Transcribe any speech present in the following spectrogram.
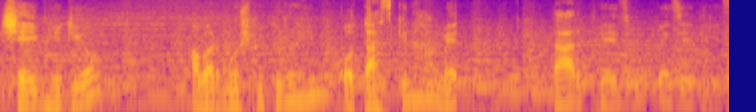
সেই ভিডিও আবার মুশফিকুর রহিম ও তাসকিন আহমেদ তার ফেসবুক পেজে দিয়ে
